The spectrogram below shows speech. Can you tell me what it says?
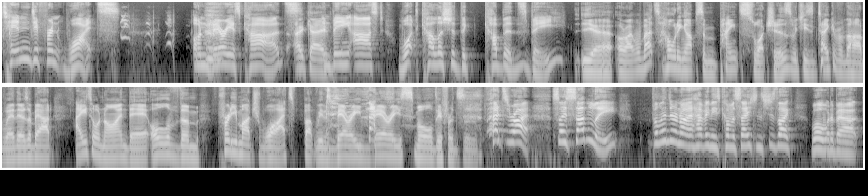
10 different whites on various cards Okay. and being asked what color should the cupboards be Yeah. All right. Well, Matt's holding up some paint swatches, which he's taken from the hardware. There's about eight or nine there, all of them pretty much white, but with very, very small differences. That's right. So suddenly, Belinda and I are having these conversations. She's like, "Well, what about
